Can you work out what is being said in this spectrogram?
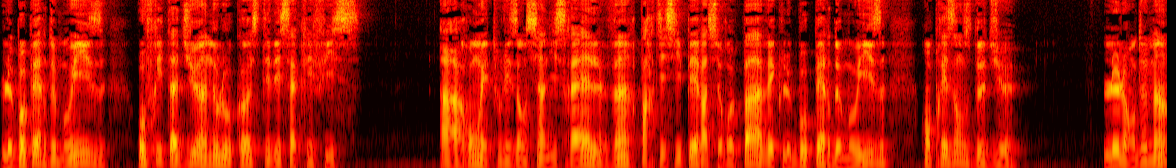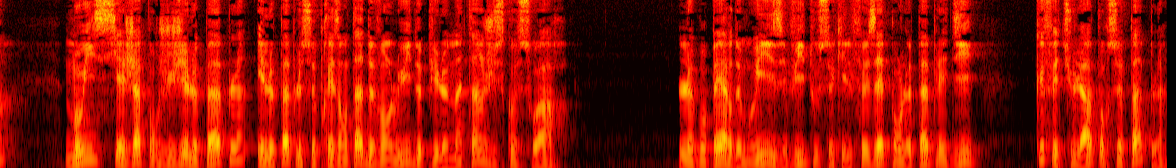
le beau-père de Moïse, offrit à Dieu un holocauste et des sacrifices. Aaron et tous les anciens d'Israël vinrent participer à ce repas avec le beau-père de Moïse en présence de Dieu. Le lendemain, Moïse siégea pour juger le peuple, et le peuple se présenta devant lui depuis le matin jusqu'au soir. Le beau-père de Moïse vit tout ce qu'il faisait pour le peuple et dit, que fais-tu là pour ce peuple?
